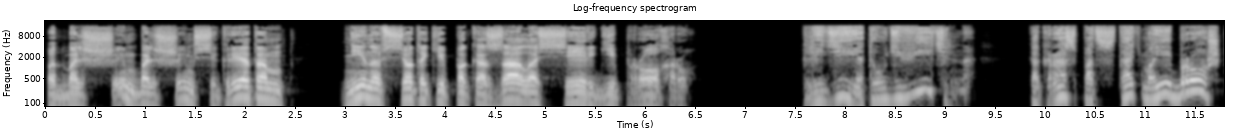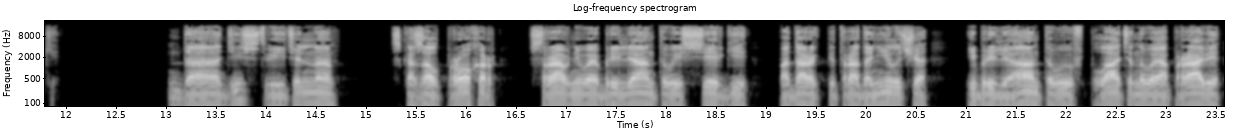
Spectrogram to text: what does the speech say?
Под большим-большим секретом Нина все-таки показала серьги Прохору. — Гляди, это удивительно! Как раз под стать моей брошке. — Да, действительно, — сказал Прохор, сравнивая бриллиантовые серьги, подарок Петра Даниловича, и бриллиантовую в платиновой оправе,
